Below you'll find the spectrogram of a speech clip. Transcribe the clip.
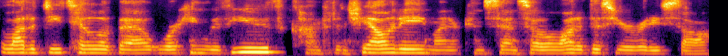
a lot of detail about working with youth, confidentiality, minor consent. So a lot of this you already saw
